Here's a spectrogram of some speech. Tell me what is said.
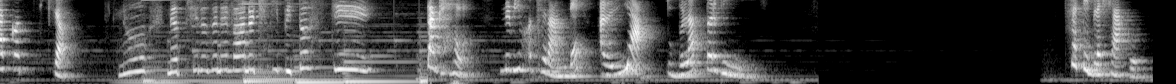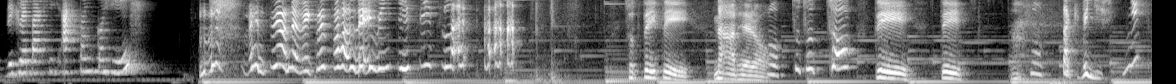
jako co? No, nadpřirozené vánoční bytosti. Tak he, nevím, o co vám jde, ale já tu byla první. Co ty, blešáku? Vyklepáš si aspoň kožich? Nevyklepal nejméně tisíc let. Co ty, ty, nádhero? No, co, co, co? Ty, ty, No, tak vidíš, nic.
